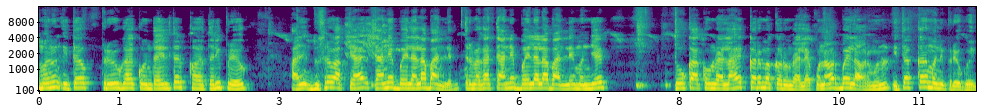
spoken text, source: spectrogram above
म्हणून इथं प्रयोग आहे कोणता येईल तर कर्तरी प्रयोग. आणि दुसरं वाक्य आहे त्याने बैलाला बांधले. तर बघा त्याने बैलाला बांधले म्हणजे तो का करून राहिला? आहे कर्म करून राहिला. आहे कोणावर? बैलावर. म्हणून इथं कर्मनी प्रयोग होईल.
